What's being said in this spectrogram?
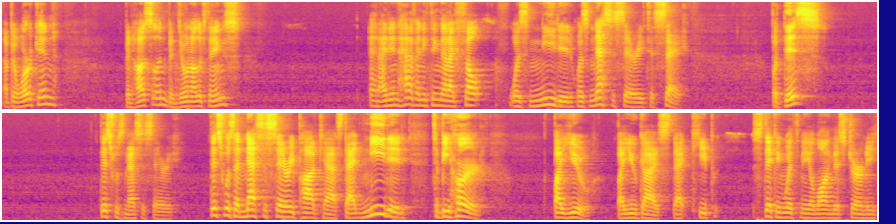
I've been working, been hustling, been doing other things and I didn't have anything that I felt was needed, was necessary to say. But this, this was necessary. This was a necessary podcast that needed to be heard by you, by you guys that keep sticking with me along this journey.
